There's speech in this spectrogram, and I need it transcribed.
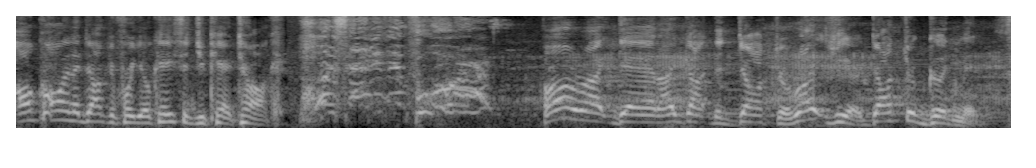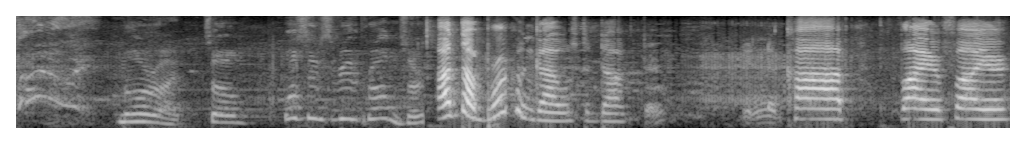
I'll call in a doctor for you, okay, since you can't talk. What was that even for? All right, Dad, I got the doctor right here, Dr. Goodman. Finally. All right. So, what seems to be the problem, sir? I thought Brooklyn guy was the doctor. And the cop, the firefighter,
